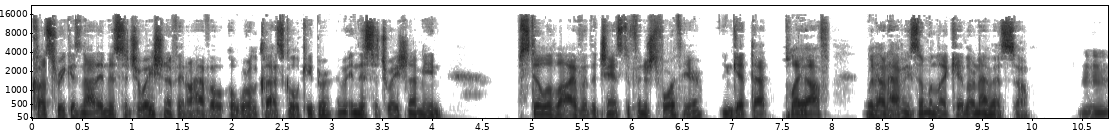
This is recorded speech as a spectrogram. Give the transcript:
Costa Rica is not in this situation if they don't have a, a world class goalkeeper. I mean, in this situation, I mean, still alive with a chance to finish fourth here and get that playoff without having someone like Keylor Navas. So Mm-hmm.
